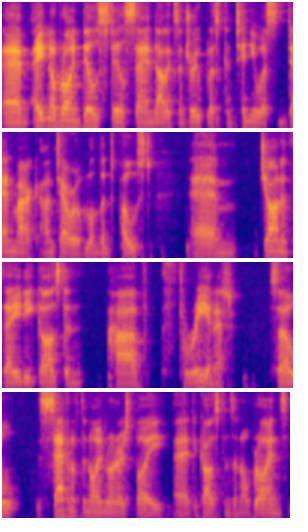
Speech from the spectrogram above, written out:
Um, Aidan O'Brien, Dills still send Alexandroupolis, continuous Denmark and Tower of London to post. Um, John and Thady, Gosden have three in it. So seven of the nine runners by uh, the Gosdens and O'Briens,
